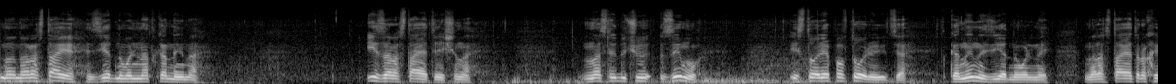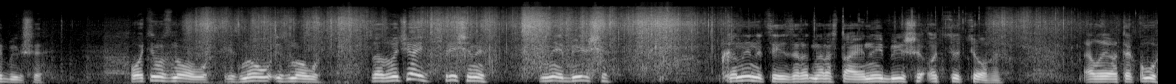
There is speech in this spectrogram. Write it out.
Наростає з'єднувальна тканина. І заростає тріщина. На слідучу зиму історія повторюється. Тканини з'єднувальної наростає трохи більше. Потім знову, і знову, і знову. Зазвичай тріщини не більше. Тканини цієї наростає не більше от цього. Але отаку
